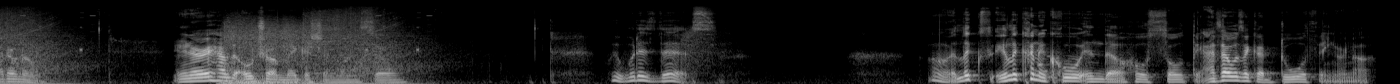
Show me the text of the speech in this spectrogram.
I don't know. And I already have the Ultra Omega Shen one, so. Wait, what is this? Oh, it looks it looked kind of cool in the whole soul thing. I thought it was like a dual thing or not.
